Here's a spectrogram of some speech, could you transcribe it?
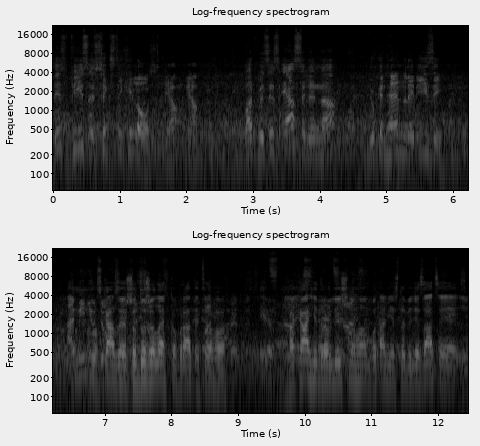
This piece is 60 kilos. Yeah, yeah. But with this air cylinder, you can handle it easy. I mean, you Розказує, що дуже легко брати цього гака гідравлічного, бо там є стабілізація і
